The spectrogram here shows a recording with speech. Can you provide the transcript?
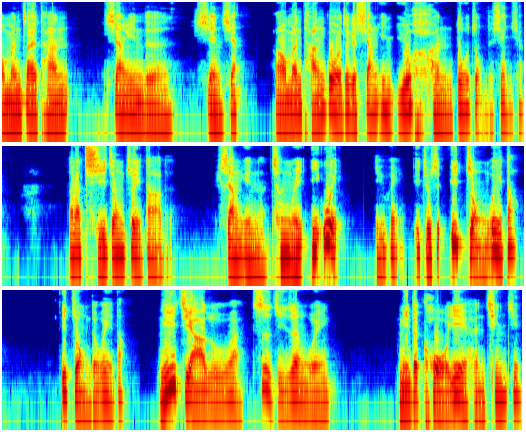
我们再谈相应的现象。啊，我们谈过这个相应有很多种的现象，那么其中最大的相应呢，称为一味，一味也就是一种味道，一种的味道。你假如啊自己认为你的口业很清净，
